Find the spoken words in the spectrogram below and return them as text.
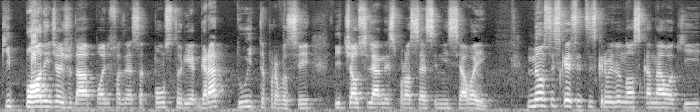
que podem te ajudar, podem fazer essa consultoria gratuita para você e te auxiliar nesse processo inicial aí. Não se esqueça de se inscrever no nosso canal aqui,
